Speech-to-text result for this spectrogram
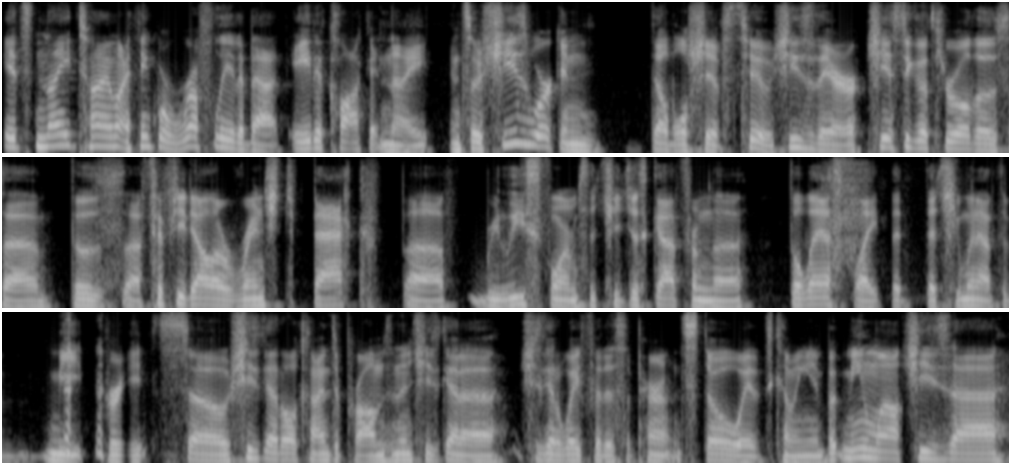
it's nighttime. I think we're roughly at about eight o'clock at night, and so she's working double shifts too. She's there. She has to go through all those uh, those uh, fifty dollar wrenched back uh, release forms that she just got from the the last flight that, that she went out to meet greet. So she's got all kinds of problems, and then she's got to she's got to wait for this apparent stowaway that's coming in. But meanwhile, she's uh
